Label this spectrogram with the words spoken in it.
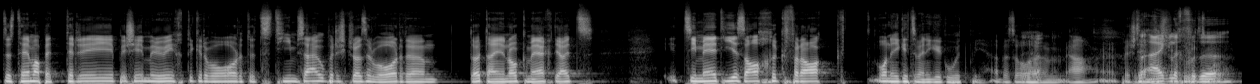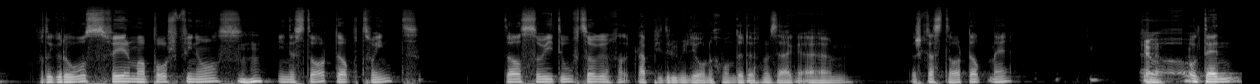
das Thema Betrieb ist immer wichtiger geworden, das Team selber ist größer geworden. Und dort habe ich noch gemerkt, ja, jetzt, jetzt sind mehr die Sachen gefragt, wo ich jetzt weniger gut bin. Aber so, ja. Ähm, ja, also eigentlich von der, von der Grossfirma Postfinance mhm. in ein Startup Twint, das so weit aufgezogen, ich glaube bei 3 Millionen Kunden darf man sagen, ähm, das ist kein Startup mehr. Genau. Äh, und dann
